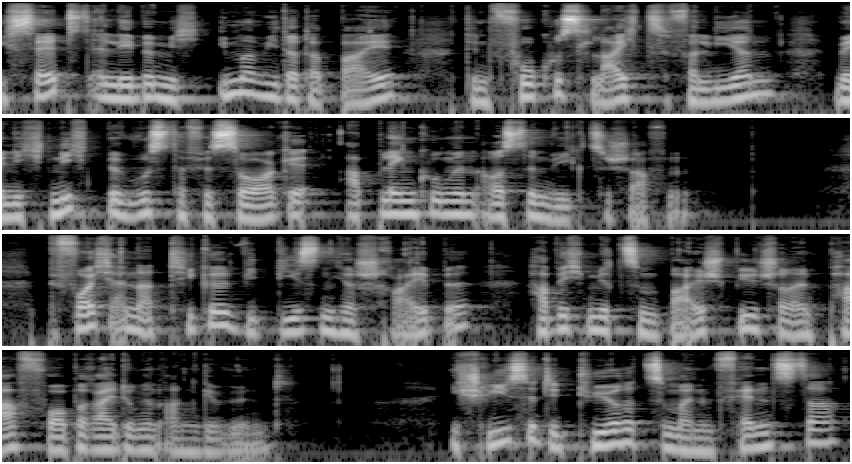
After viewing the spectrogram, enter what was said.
Ich selbst erlebe mich immer wieder dabei, den Fokus leicht zu verlieren, wenn ich nicht bewusst dafür sorge, Ablenkungen aus dem Weg zu schaffen. Bevor ich einen Artikel wie diesen hier schreibe, habe ich mir zum Beispiel schon ein paar Vorbereitungen angewöhnt. Ich schließe die Türe zu meinem Fenster,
